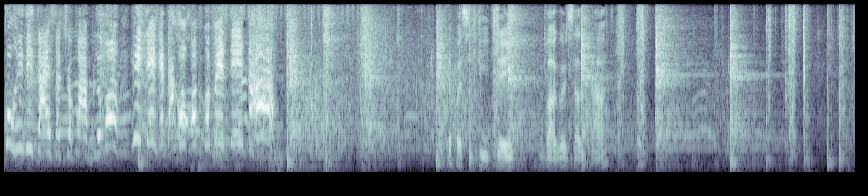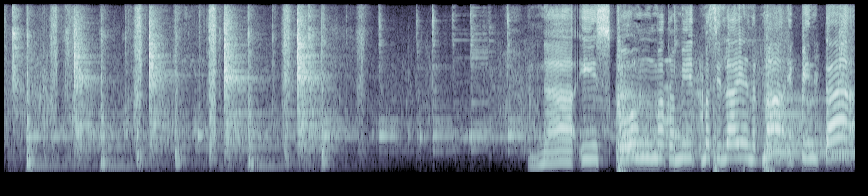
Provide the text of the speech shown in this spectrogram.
Kung hindi dahil sa Tio Pablo mo, hindi kita kukumkupin dito! Ito pa si DJ bagong salta. Nais kong makamit, masilayan at maipinta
